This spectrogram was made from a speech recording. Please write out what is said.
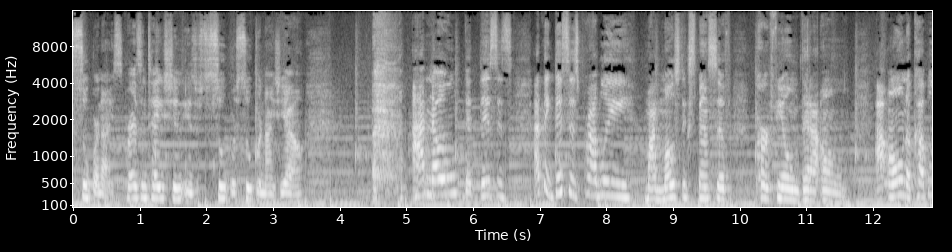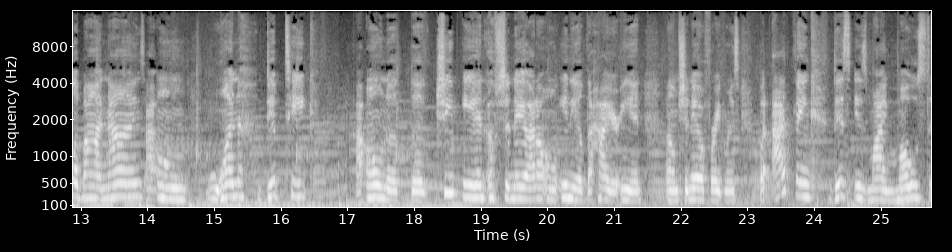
Super nice. Presentation is super, super nice, y'all. I know that this is, I think this is probably my most expensive perfume that I own. I own a couple of Bond 9s. I own one Diptyque I own the, the cheap end of Chanel. I don't own any of the higher end um, Chanel fragrance. But I think this is my most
